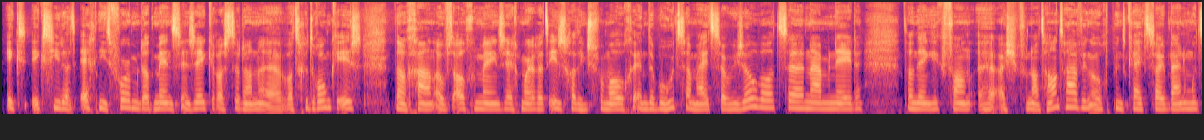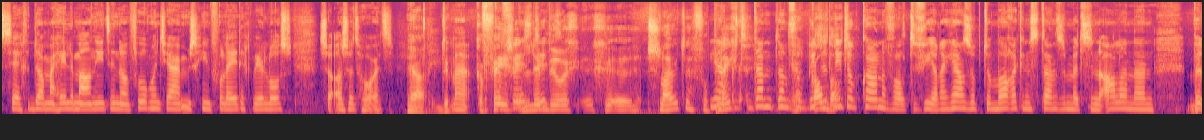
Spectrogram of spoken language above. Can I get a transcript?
ik, ik zie dat echt niet voor me... dat mensen, en zeker als er dan eh, wat gedronken is... dan gaan over het algemeen zeg maar, het inschattingsvermogen... en de behoedzaamheid sowieso wat eh, naar beneden. Dan denk ik van, eh, als je vanuit handhaving oogpunt kijkt... zou je bijna moeten zeggen, dan maar helemaal niet... en dan volgend jaar misschien volledig weer los, zoals het hoort. Ja, de Maar cafés cafés in Limburg eh, sluiten, verplicht? Ja, dan, dan Ja, verbiedt het dat? niet om carnaval te vieren. Dan gaan ze op de markt en staan ze met z'n allen en bij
